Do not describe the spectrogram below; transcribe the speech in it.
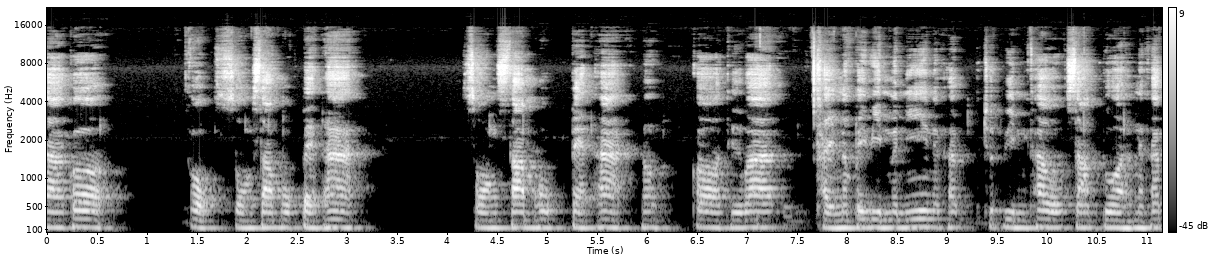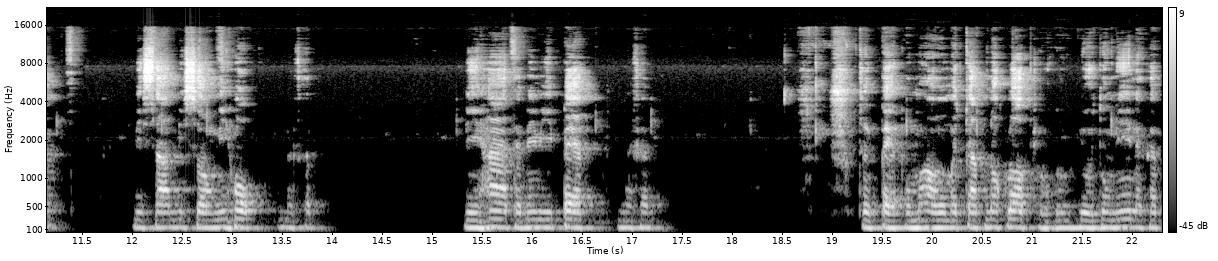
ตาร์ก็ออกสองสามหกแปดห้าสองสามหกแปดห้าเนาะก็ถือว่าใครนำไปวินวันนี้นะครับ ชุดวินเข้าสามตัวนะครับ มีสามมีสองมีหกนะครับ มีห้าแต่ไม่มีแปดนะครับ ถึงแปดผมเอามาจับนอกรอบอยู่อยู่ตรงนี้นะครับ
